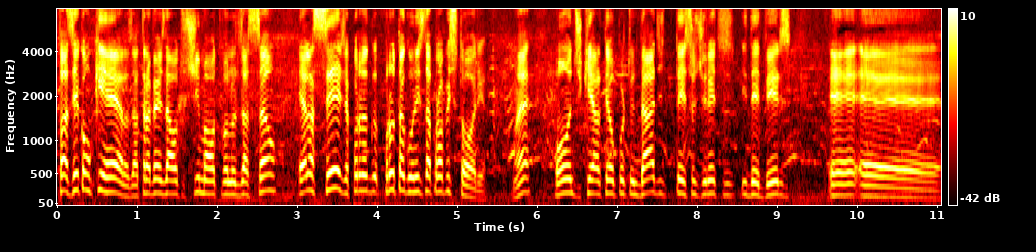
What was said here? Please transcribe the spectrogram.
fazer com que elas, através da autoestima, autovalorização, ela seja protagonista da própria história, não é? onde que ela tem a oportunidade de ter seus direitos e deveres é, é,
